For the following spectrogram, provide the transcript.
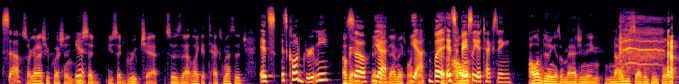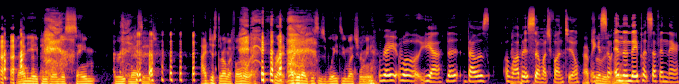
so So I gotta ask you a question. Yeah. You said you said group chat. So is that like a text message? it's it's called GroupMe Okay. so okay, yeah that makes more sense. yeah sense. but it's all- basically a texting All I'm doing is imagining 97 people, 98 people in this same group message. I'd just throw my phone away. right. I'd be like, this is way too much for me. Right. Well, yeah. That that was a lot, but it's so much fun too. Like it's so, Absolutely. and then they put stuff in there.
